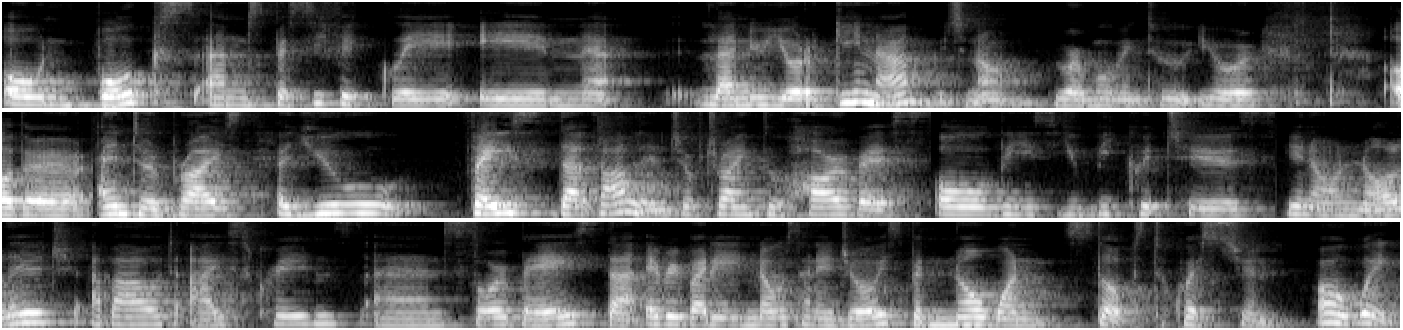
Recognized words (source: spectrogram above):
own books and specifically in La Newyorkina, which now you are moving to your other enterprise, you face that challenge of trying to harvest all these ubiquitous, you know, knowledge about ice creams and sorbets that everybody knows and enjoys, but no one stops to question. Oh, wait,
